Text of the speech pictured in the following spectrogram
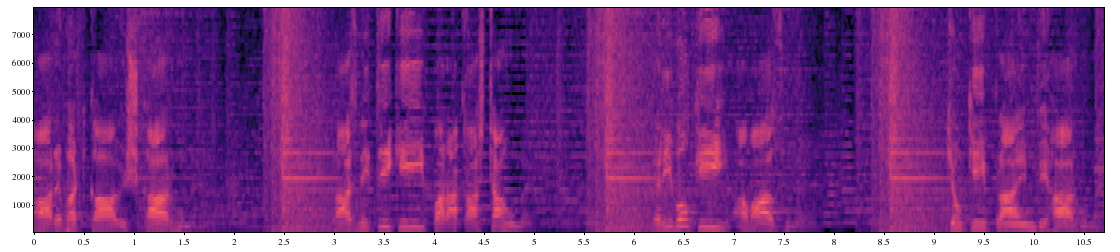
आर्यभट्ट का आविष्कार हूँ मैं। राजनीति की पराकाष्ठा हूँ मैं। गरीबों की आवाज़ हूँ मैं। क्योंकि प्राइम बिहार हूँ मैं।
